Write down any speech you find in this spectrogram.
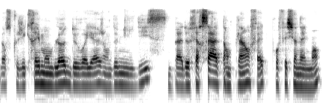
lorsque j'ai créé mon blog de voyage en 2010, bah, de faire ça à temps plein, en fait, professionnellement,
